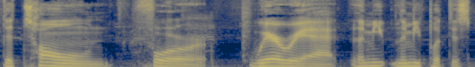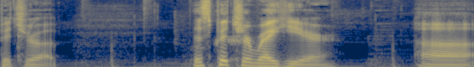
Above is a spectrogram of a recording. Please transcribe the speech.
the tone for where we're at. Let me let me put this picture up. This picture right here, uh,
